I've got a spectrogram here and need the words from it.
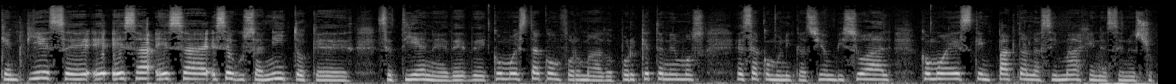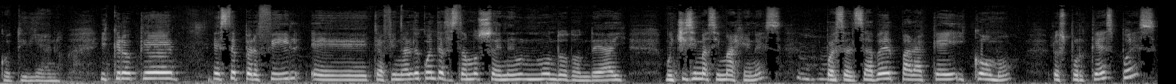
que empiece e, esa, esa, ese gusanito que se tiene de, de, cómo está conformado, por qué tenemos esa comunicación visual, cómo es que impactan las imágenes en nuestro cotidiano. Y creo que este perfil, eh, que a final de cuentas estamos en un mundo donde hay muchísimas imágenes, pues el saber para qué y cómo los porqués, pues,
